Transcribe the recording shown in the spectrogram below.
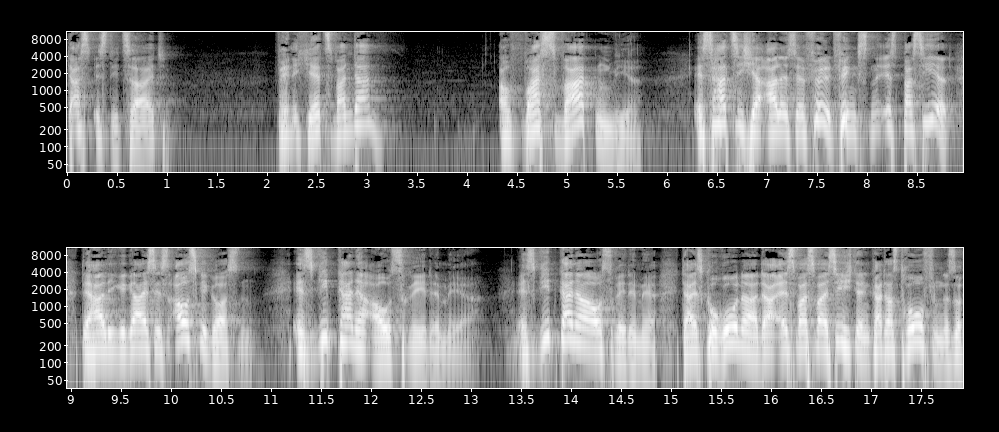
Das ist die Zeit. Wenn ich jetzt, wann dann? Auf was warten wir? Es hat sich ja alles erfüllt. Pfingsten ist passiert. Der Heilige Geist ist ausgegossen. Es gibt keine Ausrede mehr. Es gibt keine Ausrede mehr. Da ist Corona, da ist was weiß ich denn, Katastrophen. Also,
